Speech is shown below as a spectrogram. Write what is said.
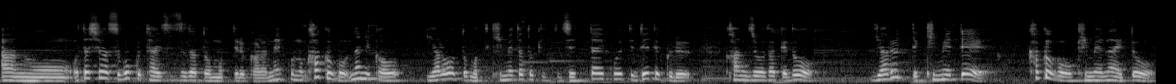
あの私はすごく大切だと思ってるからね。この覚悟何かをやろうと思って決めた時って絶対こうやって出てくる感情だけどやるって決めて覚悟を決めないと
